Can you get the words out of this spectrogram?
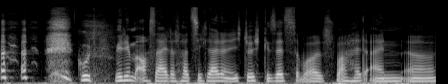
Gut, wie dem auch sei, das hat sich leider nicht durchgesetzt, aber es war halt ein, äh,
